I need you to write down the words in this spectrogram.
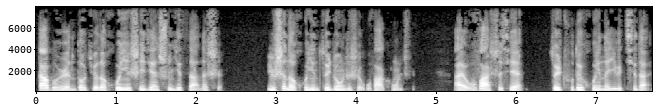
大部分人都觉得婚姻是一件顺其自然的事，于是呢，婚姻最终就是无法控制，哎，无法实现最初对婚姻的一个期待，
